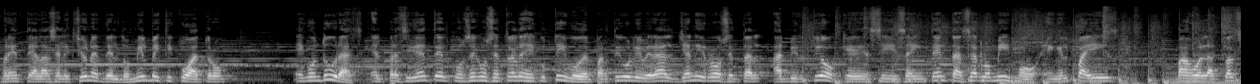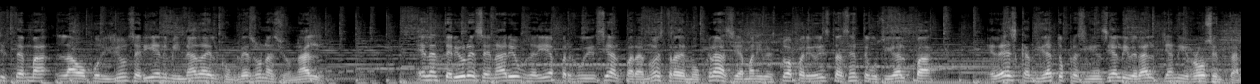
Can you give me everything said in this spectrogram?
frente a las elecciones del 2024, en Honduras, el presidente del Consejo Central Ejecutivo del Partido Liberal, Gianni Rosenthal, advirtió que si se intenta hacer lo mismo en el país, bajo el actual sistema, la oposición sería eliminada del Congreso Nacional. El anterior escenario sería perjudicial para nuestra democracia, manifestó a periodistas en Tegucigalpa el ex candidato presidencial liberal Gianni Rosenthal.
